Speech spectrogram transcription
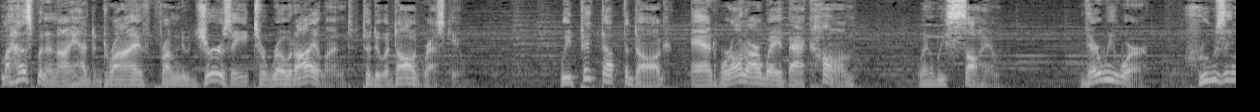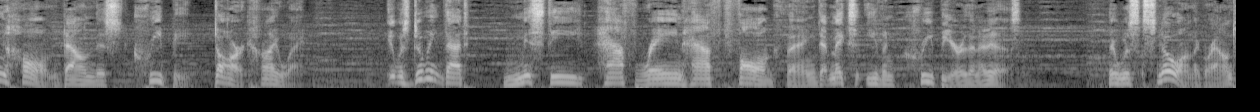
My husband and I had to drive from New Jersey to Rhode Island to do a dog rescue. We'd picked up the dog and were on our way back home when we saw him. There we were, cruising home down this creepy, dark highway. It was doing that misty, half-rain, half-fog thing that makes it even creepier than it is. There was snow on the ground,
